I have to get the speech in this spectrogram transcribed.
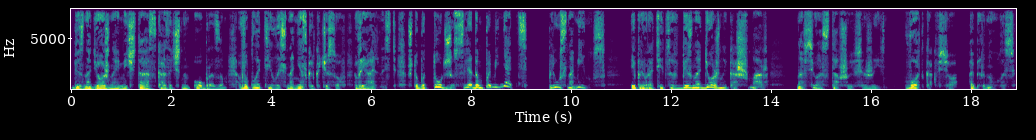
Безнадежная мечта сказочным образом воплотилась на несколько часов в реальность, чтобы тут же следом поменять плюс на минус и превратиться в безнадежный кошмар на всю оставшуюся жизнь. Вот как все обернулось.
